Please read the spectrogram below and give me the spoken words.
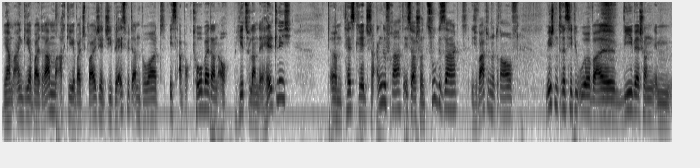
Wir haben 1 GB RAM, 8 GB Speicher, GPS mit an Bord, ist ab Oktober dann auch hierzulande erhältlich. Ähm, Testgerät schon angefragt, ist auch schon zugesagt. Ich warte nur drauf. Mich interessiert die Uhr, weil, wie wir schon im,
